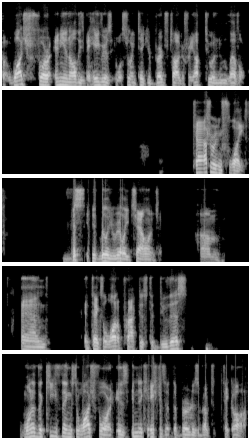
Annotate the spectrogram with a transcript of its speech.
But watch for any and all these behaviors. It will certainly take your bird photography up to a new level. Capturing flight. This is really, really challenging. Um, and it takes a lot of practice to do this one of the key things to watch for is indications that the bird is about to take off.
